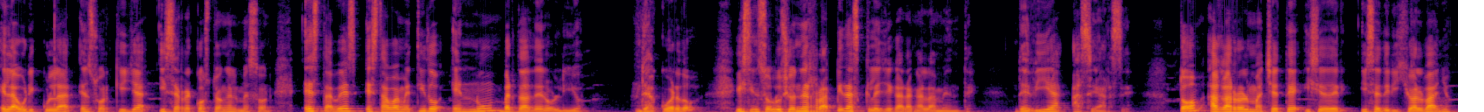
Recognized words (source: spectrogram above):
el, auricular, en su horquilla y se recostó en el mesón. Esta vez estaba metido en un verdadero lío. ¿De acuerdo? Y sin soluciones rápidas que le llegaran a la mente. Debía asearse. Tom agarró el machete y se, dirigió al baño,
